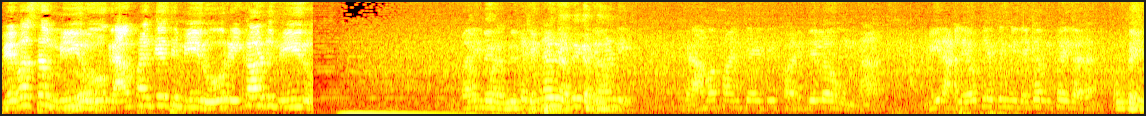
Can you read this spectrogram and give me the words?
వ్యవస్థ మీరు గ్రామ పంచాయతీ మీరు రికార్డు మీరు. గ్రామ పంచాయతీ పరిధిలో ఉన్న మీరు ఆ లేఅవుట్లు అయితే మీ దగ్గర ఉంటాయి కదా? ఉంటాయి.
